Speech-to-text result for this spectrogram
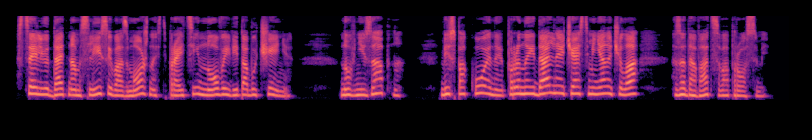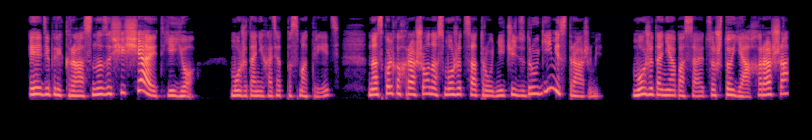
с целью дать нам с Лисой возможность пройти новый вид обучения. Но внезапно беспокойная, параноидальная часть меня начала задаваться вопросами. Эдди прекрасно защищает ее. Может, они хотят посмотреть, насколько хорошо она сможет сотрудничать с другими стражами? Может, они опасаются, что я хороша,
